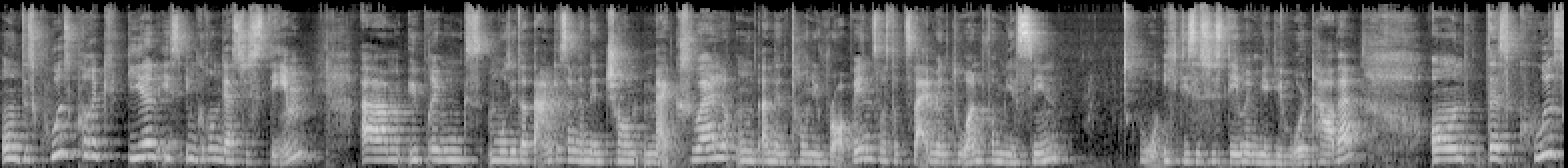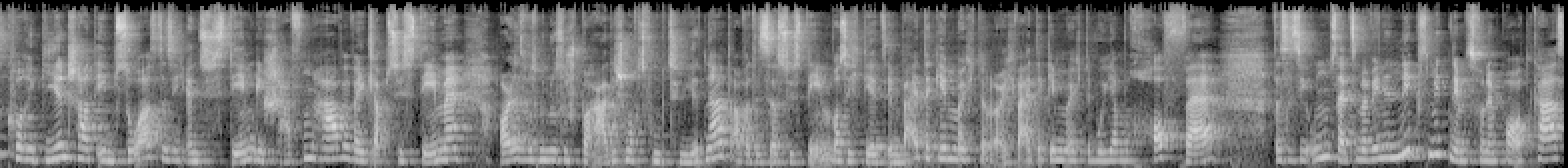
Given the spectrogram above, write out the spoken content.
Und das Kurs korrigieren ist im Grunde ein System. Ähm, übrigens muss ich da Danke sagen an den John Maxwell und an den Tony Robbins, was da zwei Mentoren von mir sind, wo ich diese Systeme mir geholt habe. Und das Kurs korrigieren schaut eben so aus, dass ich ein System geschaffen habe, weil ich glaube, Systeme, alles, was man nur so sporadisch macht, funktioniert nicht. Aber das ist ein System, was ich dir jetzt eben weitergeben möchte oder euch weitergeben möchte, wo ich einfach hoffe, dass ihr sie umsetzen. Weil wenn ihr nichts mitnehmt von dem Podcast,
